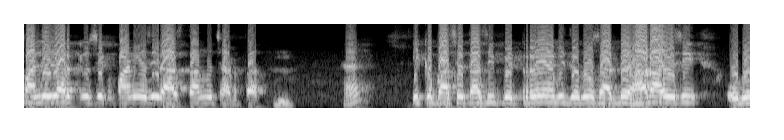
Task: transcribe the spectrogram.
5000 ਕਿਊਸਿਕ ਪਾਣੀ ਅਸੀਂ ਰਾਜਸਥਾਨ ਨੂੰ ਛੱਡਤਾ। ਹੂੰ। ਇੱਕ ਪਾਸੇ ਤਾਂ ਅਸੀਂ ਪਿੱਟ ਰਹੇ ਆ ਵੀ ਜਦੋਂ ਸਾਡੇ ਹੜ ਆਏ ਸੀ ਉਦੋਂ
